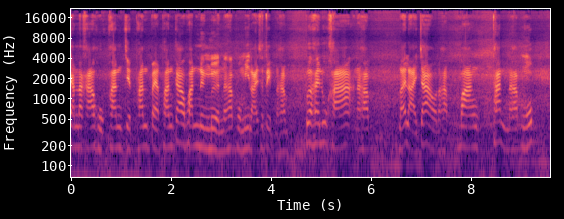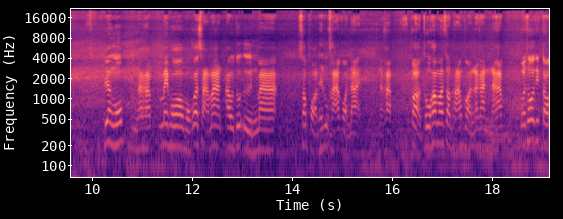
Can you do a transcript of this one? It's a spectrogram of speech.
ยันราคา 6,000 7,000 8,000 9,000 10,000นะครับ ผมมีหลายสเต็ปนะครับ เพื่อให้ลูกค้านะครับ หลายๆเจ้านะครับ บางท่านนะครับงบ เรื่องงบนะครับ ไม่พอผมก็สามารถเอาตัวอื่นมาซัพพอร์ตให้ลูกค้าก่อนได้นะครับ ก็โทรเข้ามาสอบถามก่อนแล้วกันนะครับเบอร์โทรติดต่อ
